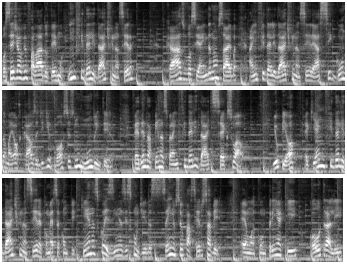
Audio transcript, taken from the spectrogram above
Você já ouviu falar do termo infidelidade financeira? Caso você ainda não saiba, a infidelidade financeira é a segunda maior causa de divórcios no mundo inteiro, perdendo apenas para a infidelidade sexual. E o pior é que a infidelidade financeira começa com pequenas coisinhas escondidas sem o seu parceiro saber. É uma comprinha aqui, outra ali,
